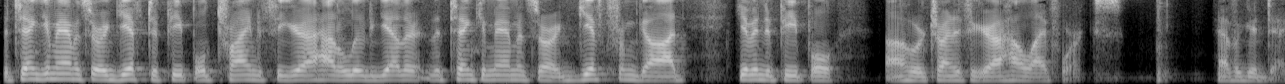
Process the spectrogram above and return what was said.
the Ten Commandments are a gift to people trying to figure out how to live together. The Ten Commandments are a gift from God given to people uh, who are trying to figure out how life works. Have a good day.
